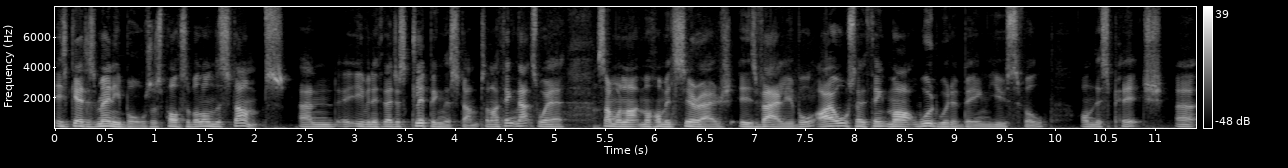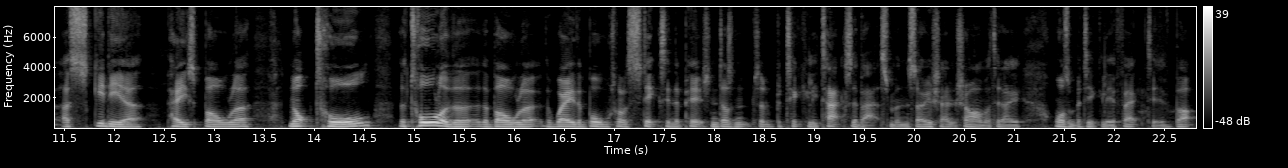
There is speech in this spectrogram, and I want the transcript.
is get as many balls as possible on the stumps, and even if they're just clipping the stumps. And I think that's where someone like Mohamed Siraj is valuable. I also think Mark Wood would have been useful on this pitch, uh, a skiddier pace bowler, not tall. The taller the, the bowler, the way the ball sort of sticks in the pitch and doesn't sort of particularly tax the batsman. So Ishant Sharma today wasn't particularly effective, but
